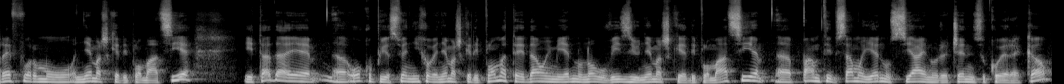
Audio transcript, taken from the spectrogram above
reformu njemačke diplomacije i tada je okupio sve njihove njemačke diplomate i dao im jednu novu viziju njemačke diplomacije. Pamtim samo jednu sjajnu rečenicu koju je rekao.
